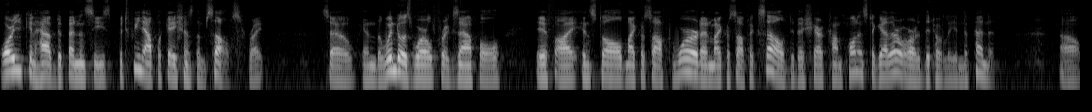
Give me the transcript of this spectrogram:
or you can have dependencies between applications themselves, right? So in the Windows world, for example, if I install Microsoft Word and Microsoft Excel, do they share components together or are they totally independent? Um,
